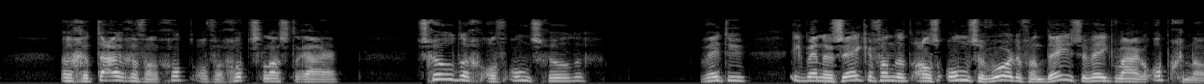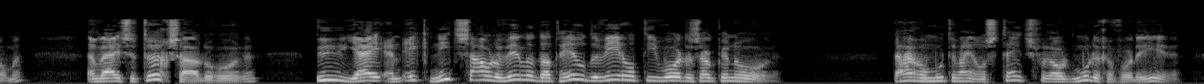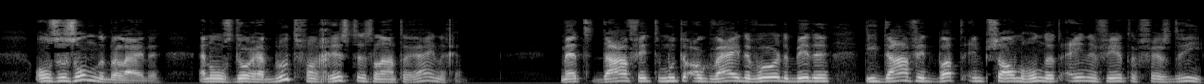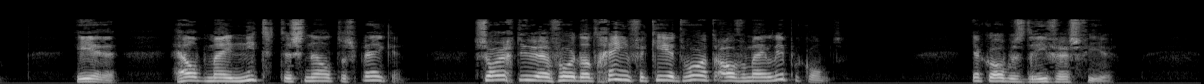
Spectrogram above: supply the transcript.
een getuige van God of een godslasteraar, schuldig of onschuldig. Weet u, ik ben er zeker van dat als onze woorden van deze week waren opgenomen en wij ze terug zouden horen, u, jij en ik niet zouden willen dat heel de wereld die woorden zou kunnen horen. Daarom moeten wij ons steeds verootmoedigen voor de Heere, onze zonden beleiden en ons door het bloed van Christus laten reinigen. Met David moeten ook wij de woorden bidden die David bad in Psalm 141 vers 3. Heere, help mij niet te snel te spreken. Zorgt u ervoor dat geen verkeerd woord over mijn lippen komt. Jacobus 3 vers 4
